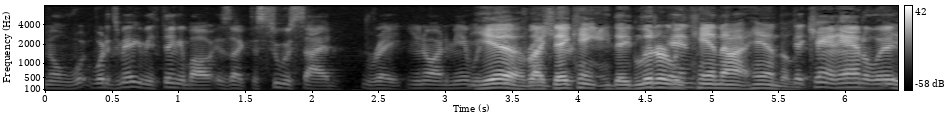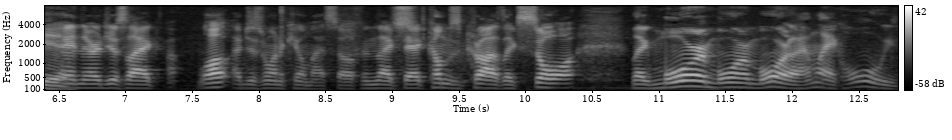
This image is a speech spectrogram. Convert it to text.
know what, what it's making me think about is like the suicide rate. You know what I mean? With yeah, like they can't. They literally cannot handle They it. They can't handle it, Yeah. and they're just like, well, I just want to kill myself, and like that comes across like so, like more and more and more. I'm like, holy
